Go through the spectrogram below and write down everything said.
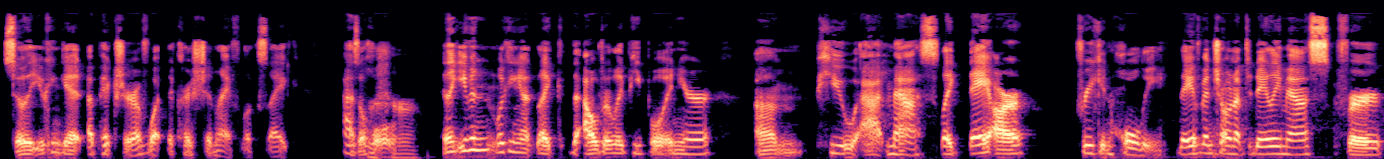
so that you can get a picture of what the Christian life looks like as a for whole. sure. Like even looking at like the elderly people in your um pew at mass like they are freaking holy. They have been showing up to daily mass for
